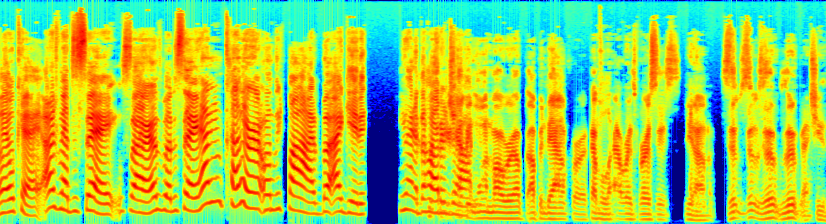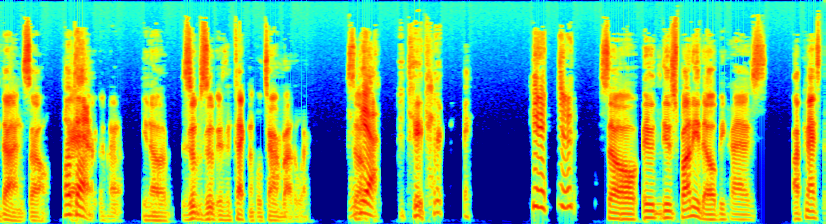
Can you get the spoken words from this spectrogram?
Okay, I was about to say, sorry, I was about to say, how do you cut her only five? But I get it. You had the harder job. Lawnmower up, up and down for a couple of hours versus you know zoop zoop zoop zoop, and she's done. So okay, uh, you know zoop zoop is a technical term, by the way. So yeah. so it, it was funny though because I passed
